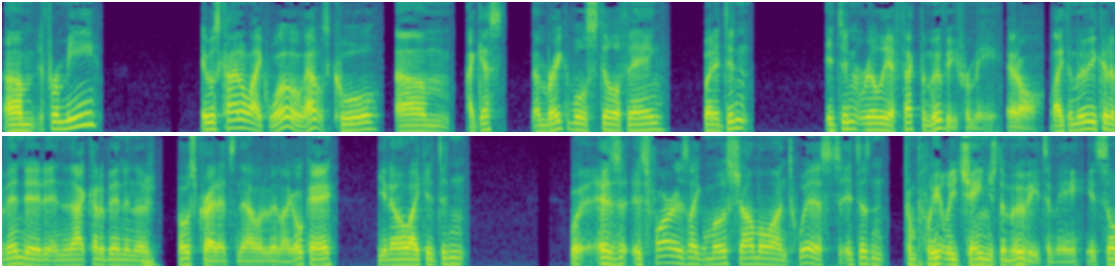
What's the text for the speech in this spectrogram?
Um, for me, it was kind of like, whoa, that was cool. Um, I guess Unbreakable is still a thing, but it didn't. It didn't really affect the movie for me at all. Like the movie could have ended, and that could have been in the post credits, and that would have been like, okay, you know, like it didn't. As as far as like most Shyamalan twists, it doesn't completely change the movie to me. It still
